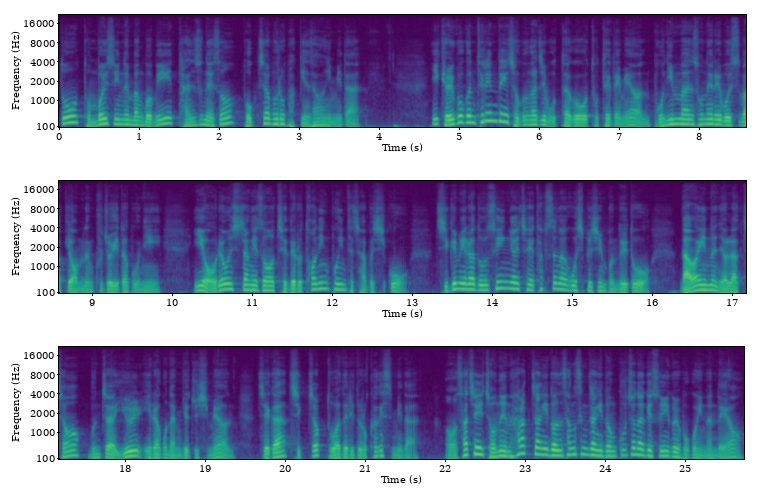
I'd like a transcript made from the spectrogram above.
또 돈 벌 수 있는 방법이 단순해서 복잡으로 바뀐 상황입니다. 이 결국은 트렌드에 적응하지 못하고 도태되면 본인만 손해를 볼 수밖에 없는 구조이다 보니 이 어려운 시장에서 제대로 터닝 포인트 잡으시고 지금이라도 수익 열차에 탑승하고 싶으신 분들도 나와 있는 연락처 문자 율이라고 남겨주시면 제가 직접 도와드리도록 하겠습니다. 어, 사실 저는 하락장이던 상승장이던 꾸준하게 수익을 보고 있는데요.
